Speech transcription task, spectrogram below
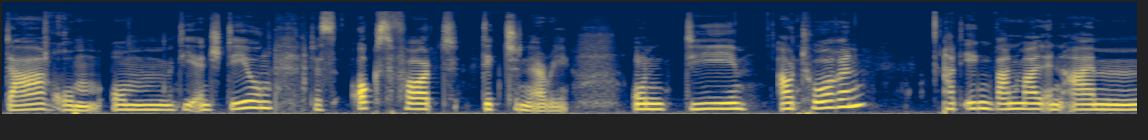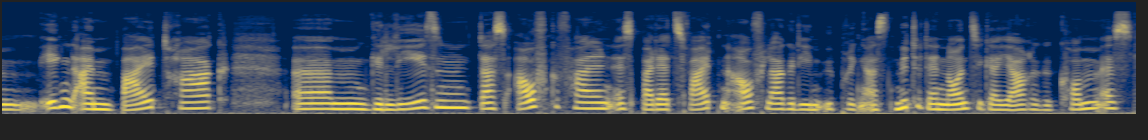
darum, um die Entstehung des Oxford Dictionary. Und die Autorin hat irgendwann mal in einem irgendeinem Beitrag ähm, gelesen, dass aufgefallen ist bei der zweiten Auflage, die im Übrigen erst Mitte der 90er Jahre gekommen ist.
